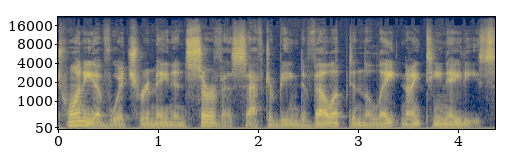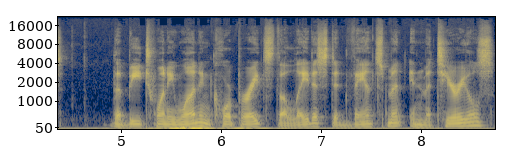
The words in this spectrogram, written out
20 of which remain in service after being developed in the late 1980s. The B 21 incorporates the latest advancement in materials,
